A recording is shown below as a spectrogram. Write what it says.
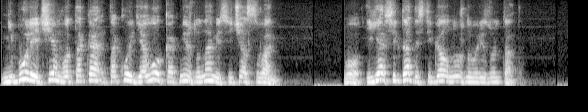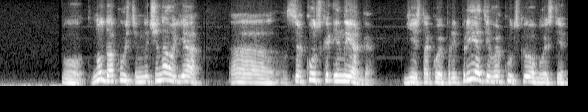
Не более чем вот такая, такой диалог, как между нами сейчас с вами. Вот. И я всегда достигал нужного результата. Вот. Ну, допустим, начинал я с Иркутска Энерго. Есть такое предприятие в Иркутской области.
